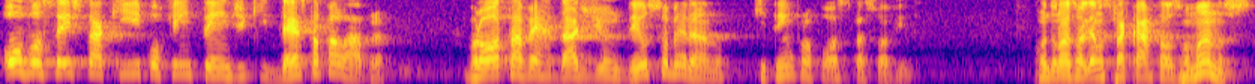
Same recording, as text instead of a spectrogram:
ou você está aqui porque entende que desta palavra brota a verdade de um Deus soberano que tem um propósito para a sua vida? Quando nós olhamos para a carta aos Romanos,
